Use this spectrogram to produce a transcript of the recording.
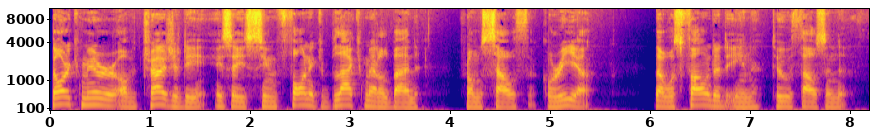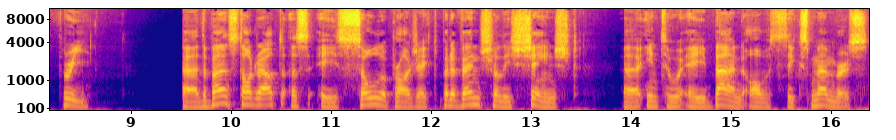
Dark Mirror ov Tragedy is a symphonic black metal band from South Korea that was founded in 2003. Uh, the band started out as a solo project but eventually changed uh, into a band of six members.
